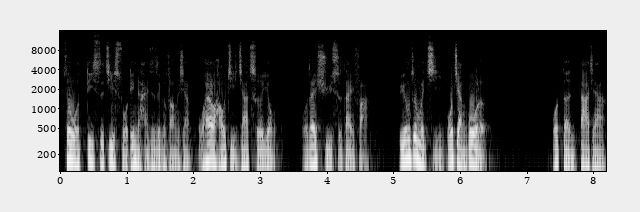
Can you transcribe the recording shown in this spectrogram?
所以我第四季锁定的还是这个方向，我还有好几家车用，我在蓄势待发，不用这么急，我讲过了，我等大家。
